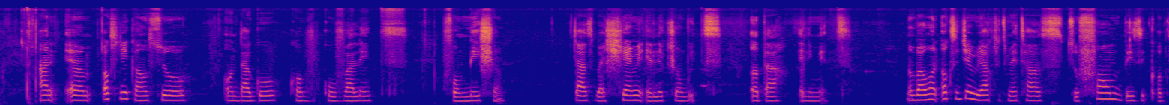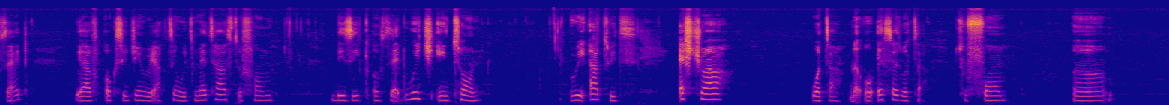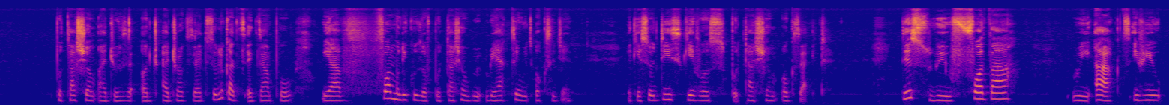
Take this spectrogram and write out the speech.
And um, oxygen can also undergo co covalent formation. That's by sharing electron with other elements. Number one, oxygen reacts with metals to form basic oxide. We have oxygen reacting with metals to form basic oxide, which in turn react with extra water or excess water to form um, potassium hydroxide. So look at this example. We have four molecules of potassium re reacting with oxygen. Okay, so this gave us potassium oxide. This will further react if you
